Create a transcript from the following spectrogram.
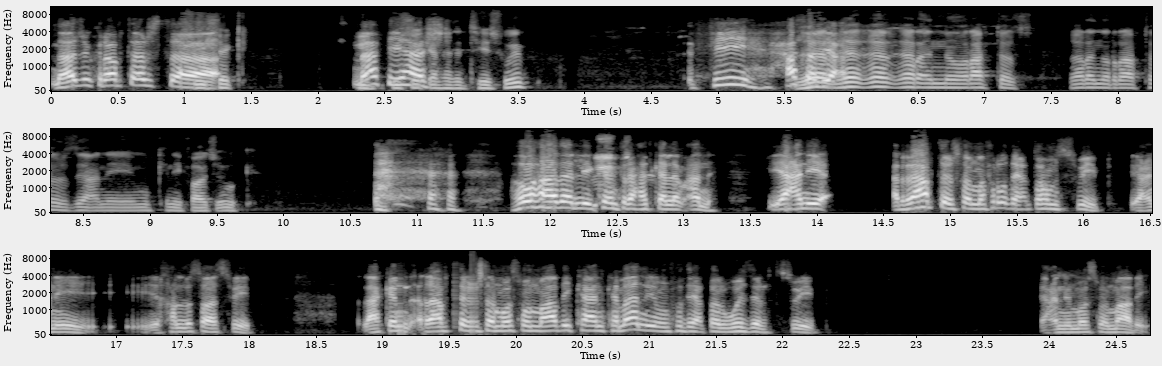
ماجيك رابترز في آه، شك ما في فيها شك ش... إنها تنتهي sweep؟ فيه حسب غير يعني غير غير, غير إنه رابترز غير إن الرابترز يعني ممكن يفاجئوك. هو هذا اللي كنت راح أتكلم عنه. يعني الرابترز المفروض يعطوهم sweep يعني يخلصوها sweep لكن الرابترز الموسم الماضي كان كمان المفروض يعطوا الويزرد sweep يعني الموسم الماضي.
